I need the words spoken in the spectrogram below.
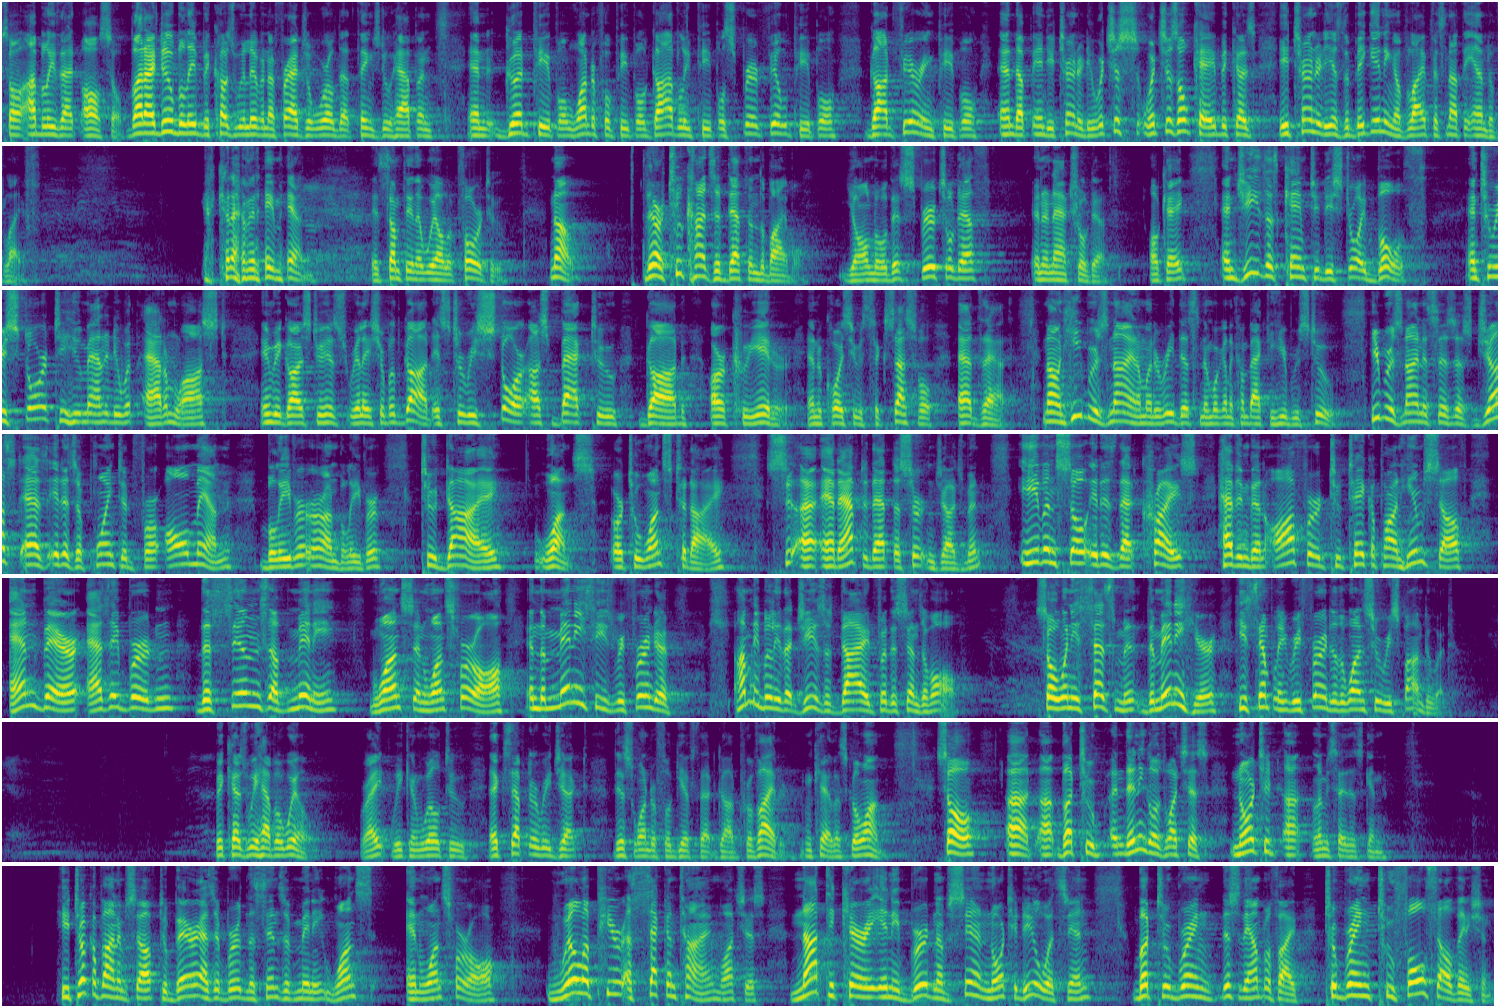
So I believe that also. But I do believe because we live in a fragile world that things do happen and good people, wonderful people, godly people, spirit filled people, God fearing people end up in eternity, which is, which is okay because eternity is the beginning of life, it's not the end of life. Can I have an amen? It's something that we all look forward to. Now, there are two kinds of death in the Bible. You all know this spiritual death and a natural death, okay? And Jesus came to destroy both and to restore to humanity what Adam lost in regards to his relationship with God. It's to restore us back to God, our Creator. And of course, he was successful at that. Now, in Hebrews 9, I'm going to read this and then we're going to come back to Hebrews 2. Hebrews 9, it says this Just as it is appointed for all men, believer or unbeliever, to die once, or to once to die, Uh, and after that, the certain judgment, even so it is that Christ having been offered to take upon himself and bear as a burden the sins of many once and once for all. And the many he's referring to, how many believe that Jesus died for the sins of all? So when he says the many here, he's simply referring to the ones who respond to it. Because we have a will, right? We can will to accept or reject this wonderful gift that God provided. Okay, let's go on. So, uh, uh, but to, and then he goes, watch this, nor to, uh, let me say this again. He took upon himself to bear as a burden the sins of many once and once for all, will appear a second time, watch this, not to carry any burden of sin nor to deal with sin, but to bring, this is the Amplified, to bring to full salvation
